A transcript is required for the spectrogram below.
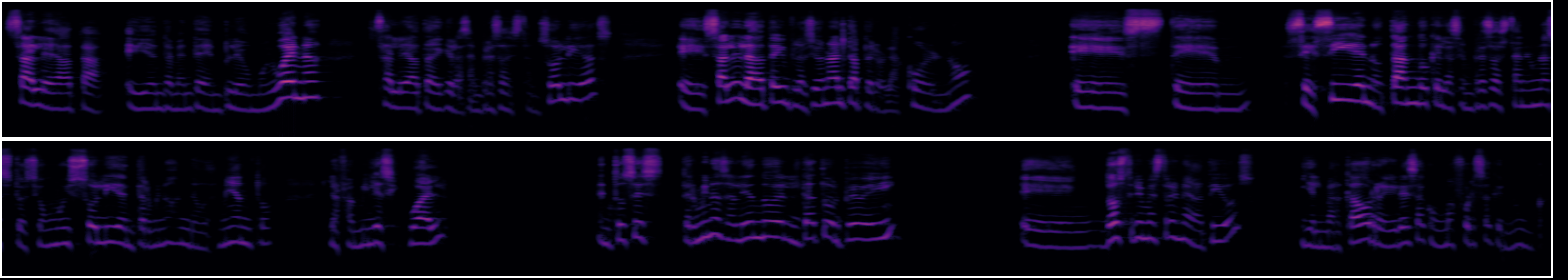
sale data, evidentemente, de empleo muy buena, sale data de que las empresas están sólidas, eh, sale la data de inflación alta, pero la call, ¿no? Este, se sigue notando que las empresas están en una situación muy sólida en términos de endeudamiento, la familia es igual. Entonces termina saliendo el dato del PBI en dos trimestres negativos y el mercado regresa con más fuerza que nunca.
